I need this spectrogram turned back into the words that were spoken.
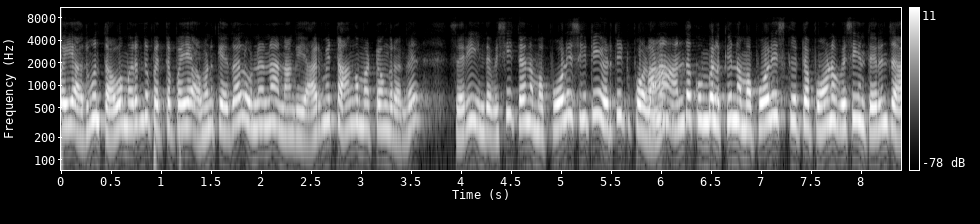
பையன் அதுவும் தவ மருந்து பெத்த பையன். அவனுக்கு ஏதாவது ஒன்றுனா நாங்கள் யாருமே தாங்க மாட்டோங்கிறாங்க. சரி இந்த விஷயத்த நம்ம போலீஸ்கிட்டே எடுத்துட்டு போகலாம் அந்த கும்பலுக்கு நம்ம போலீஸ் கிட்ட போன விஷயம் தெரிஞ்சா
